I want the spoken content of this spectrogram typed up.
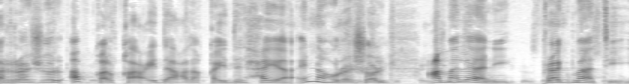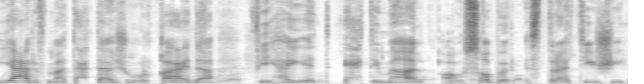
الرجل أبقى القاعدة على قيد الحياة. إنه رجل عملاني براغماتي يعرف ما تحتاجه القاعدة في هيئة احتمال أو صبر استراتيجي.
